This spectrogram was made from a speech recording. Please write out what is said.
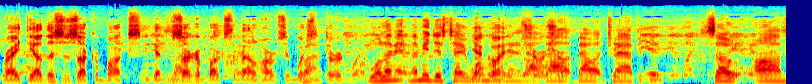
right? The other is the Zuckerbucks. You got the Zuckerbucks, the ballot harvesting. What's the third way? Well, let me let me just tell you Yeah, one more ahead. thing about Sure, ballot, sure. ballot trafficking. So, um,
